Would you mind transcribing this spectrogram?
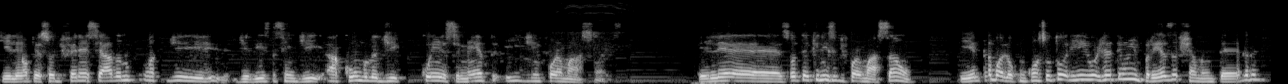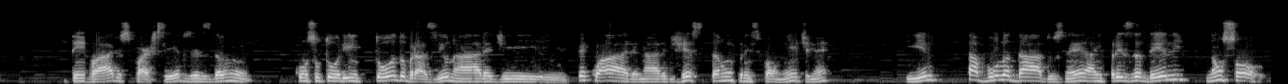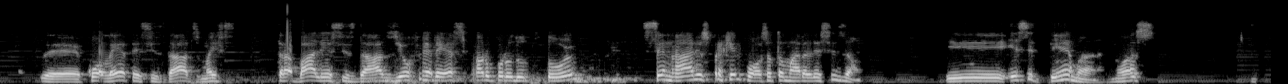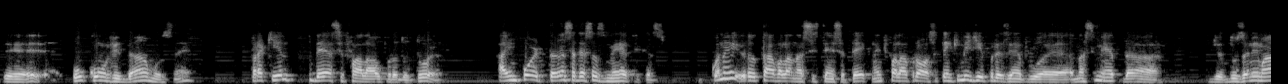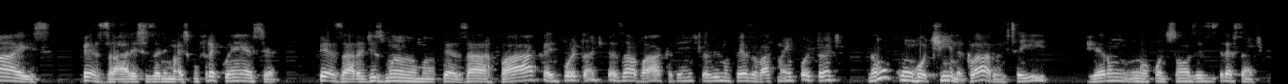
que ele é uma pessoa diferenciada no ponto de, de vista assim, de acúmulo de conhecimento e de informações. Ele é zootecnista de formação e ele trabalhou com consultoria e hoje ele tem uma empresa que chama Integra, que tem vários parceiros, eles dão consultoria em todo o Brasil na área de pecuária, na área de gestão principalmente, né? E ele tabula dados, né? A empresa dele não só é, coleta esses dados, mas trabalha esses dados e oferece para o produtor cenários para que ele possa tomar a decisão. E esse tema, nós é, o convidamos né, para que ele pudesse falar ao produtor a importância dessas métricas. Quando eu estava lá na assistência técnica, a gente falava, oh, você tem que medir, por exemplo, é, o nascimento da, de, dos animais, pesar esses animais com frequência, pesar a desmama, pesar a vaca, é importante pesar a vaca, tem gente que às vezes não pesa a vaca, mas é importante, não com rotina, claro, isso aí gera um, uma condição às vezes estressante,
